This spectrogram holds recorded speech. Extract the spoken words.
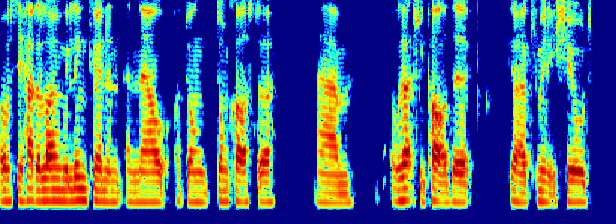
Obviously, had a loan with Lincoln and, and now Don Doncaster. Um, was actually part of the uh, Community Shield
